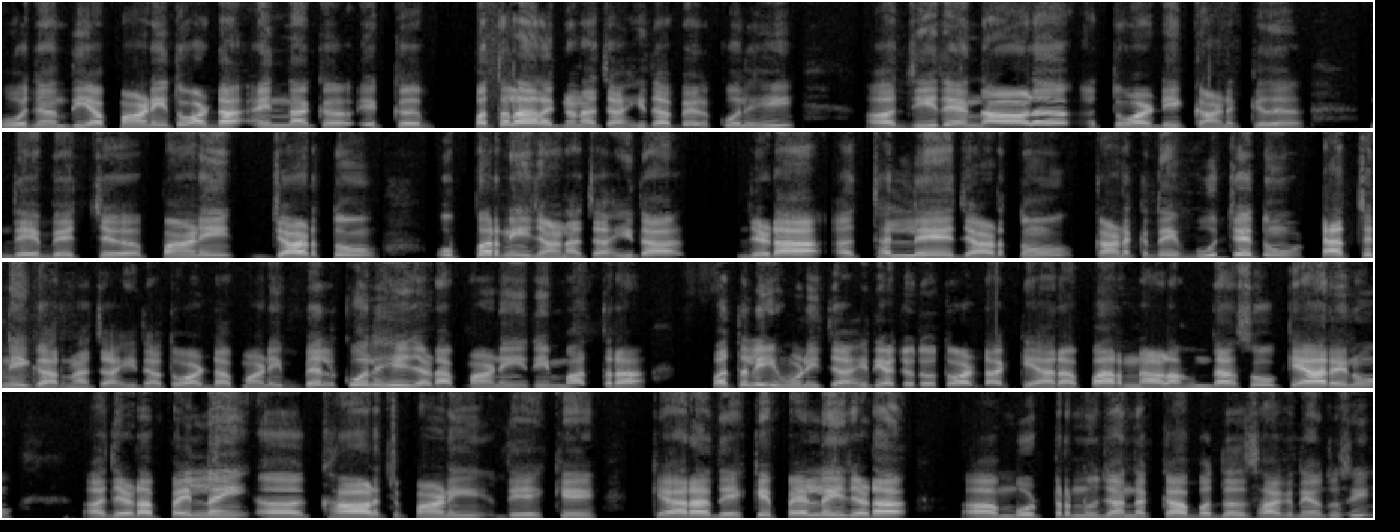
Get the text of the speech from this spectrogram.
ਹੋ ਜਾਂਦੀ ਆ। ਪਾਣੀ ਤੁਹਾਡਾ ਇੰਨਾ ਕੁ ਇੱਕ ਪਤਲਾ ਲੱਗਣਾ ਚਾਹੀਦਾ ਬਿਲਕੁਲ ਹੀ। ਜਿਹਦੇ ਨਾਲ ਤੁਹਾਡੀ ਕਣਕ ਦੇ ਵਿੱਚ ਪਾਣੀ ਜੜ ਤੋਂ ਉੱਪਰ ਨਹੀਂ ਜਾਣਾ ਚਾਹੀਦਾ। ਜਿਹੜਾ ਥੱਲੇ ਜੜ ਤੋਂ ਕਣਕ ਦੇ ਬੂਝੇ ਤੋਂ ਟੱਚ ਨਹੀਂ ਕਰਨਾ ਚਾਹੀਦਾ ਤੁਹਾਡਾ ਪਾਣੀ। ਬਿਲਕੁਲ ਹੀ ਜਿਹੜਾ ਪਾਣੀ ਦੀ ਮਾਤਰਾ ਪਤਲੀ ਹੋਣੀ ਚਾਹੀਦੀ ਆ। ਜਦੋਂ ਤੁਹਾਡਾ ਕਿਆਰਾ ਭਰਨ ਵਾਲਾ ਹੁੰਦਾ, ਸੋ ਕਿਆਰੇ ਨੂੰ ਜਿਹੜਾ ਪਹਿਲਾਂ ਹੀ ਖਾਲ 'ਚ ਪਾਣੀ ਦੇਖ ਕੇ, ਕਿਆਰਾ ਦੇਖ ਕੇ ਪਹਿਲਾਂ ਹੀ ਜਿਹੜਾ ਮੋਟਰ ਨੂੰ ਜਾਂ ਨੱਕਾ ਬਦਲ ਸਕਦੇ ਹੋ ਤੁਸੀਂ।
